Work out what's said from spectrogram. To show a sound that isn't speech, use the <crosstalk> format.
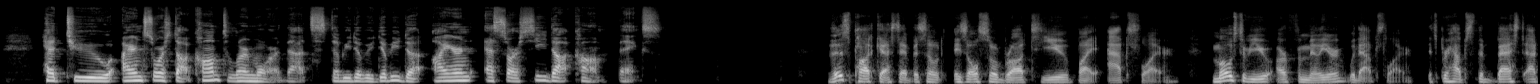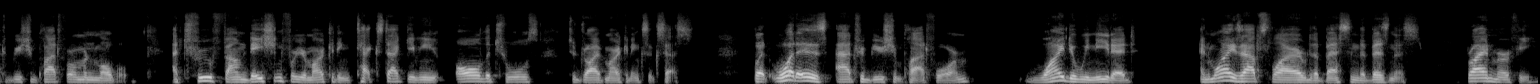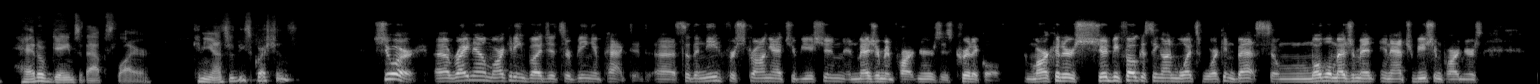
Head to ironsource.com to learn more. That's www.ironsrc.com. Thanks. This podcast episode is also brought to you by AppsFlyer. Most of you are familiar with AppsFlyer. It's perhaps the best attribution platform on mobile, a true foundation for your marketing tech stack, giving you all the tools to drive marketing success. But what is attribution platform? Why do we need it? And why is AppsFlyer the best in the business? Brian Murphy, head of games at AppsFlyer. Can you answer these questions? Sure. Uh, right now, marketing budgets are being impacted. Uh, so the need for strong attribution and measurement partners is critical. Marketers should be focusing on what's working best. So mobile measurement and attribution partners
